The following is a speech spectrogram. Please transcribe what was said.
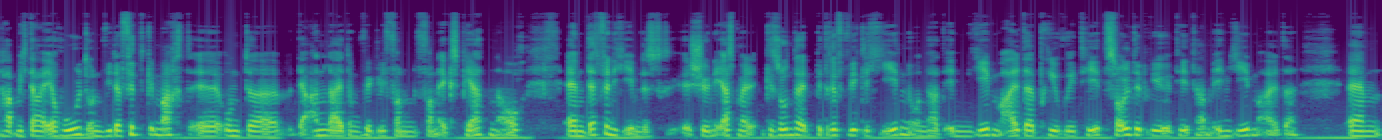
habe mich da erholt und wieder fit gemacht äh, unter der Anleitung wirklich von von Experten auch. Ähm, das finde ich eben das Schöne. Erstmal Gesundheit betrifft wirklich jeden und hat in jedem Alter Priorität, sollte Priorität haben in jedem Alter. Ähm,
